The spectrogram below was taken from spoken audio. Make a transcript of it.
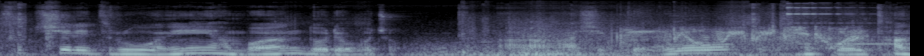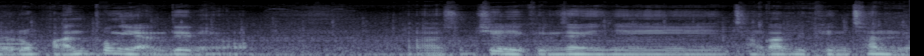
숙칠이 들어오니 한번 노려보죠. 아, 아쉽게도 볼탄으로 관통이 안 되네요. 아, 숙실이 굉장히 장갑이 괜찮네.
